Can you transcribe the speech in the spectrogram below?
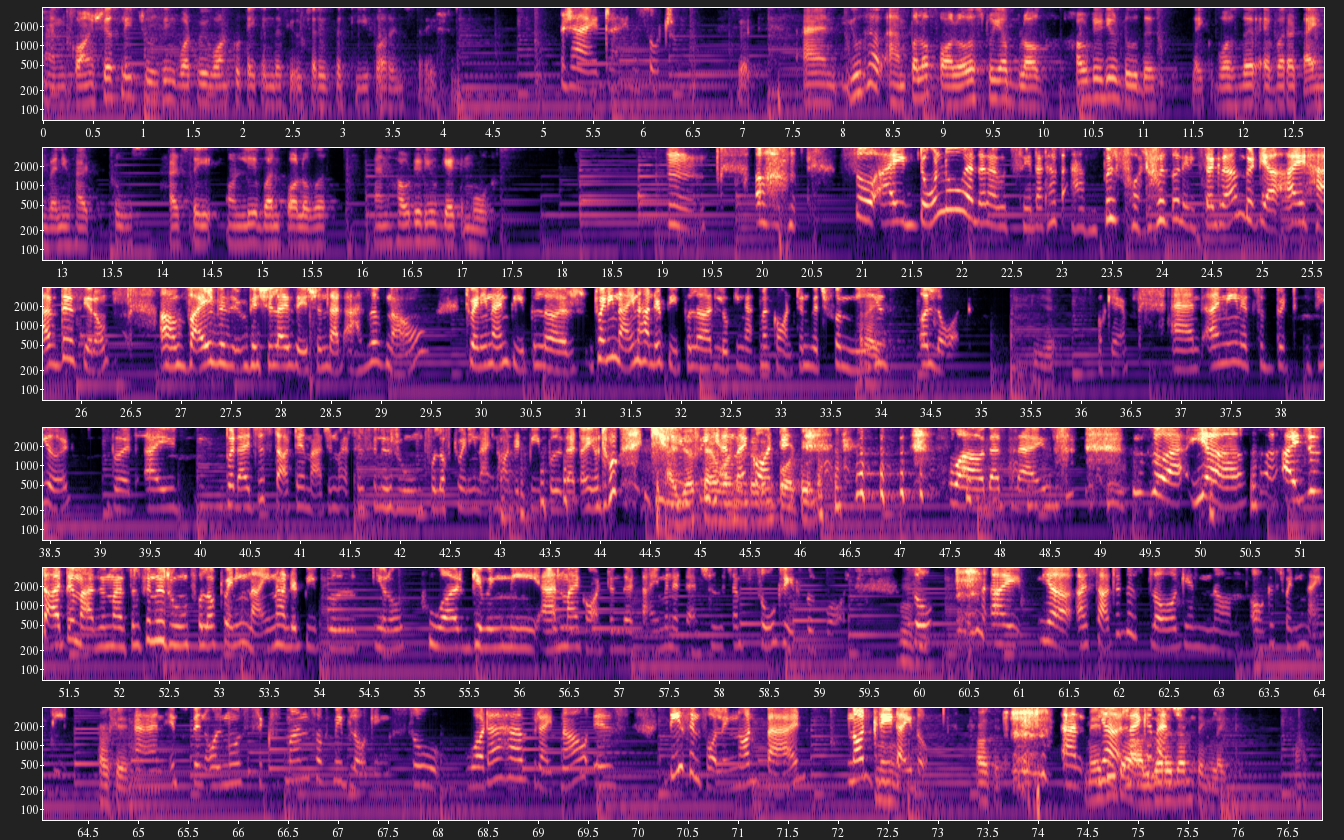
And consciously choosing what we want to take in the future is the key for inspiration. Right right. So true. Good and you have ample of followers to your blog how did you do this like was there ever a time when you had to had say only one follower and how did you get more Hmm. Um, so I don't know whether I would say that I have ample followers on Instagram, but yeah, I have this, you know, uh, wild vis- visualization that as of now, 29 people are 2,900 people are looking at my content, which for me Right. is a lot. yeah Okay, and I mean it's a bit weird, but I. But I just start to imagine myself in a room full of 2,900 people that are, you know, giving me and my content. wow that's nice. So uh, yeah i just start to imagine myself in a room full of 2900 people you know who are giving me and my content their time and attention which i'm so grateful for. So i yeah i started this blog in um, august 2019 okay. And it's been almost six months of me blogging. So what i have right now is decent following not bad not great Mhm. either. Okay. And maybe yeah like i mentioned thing like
